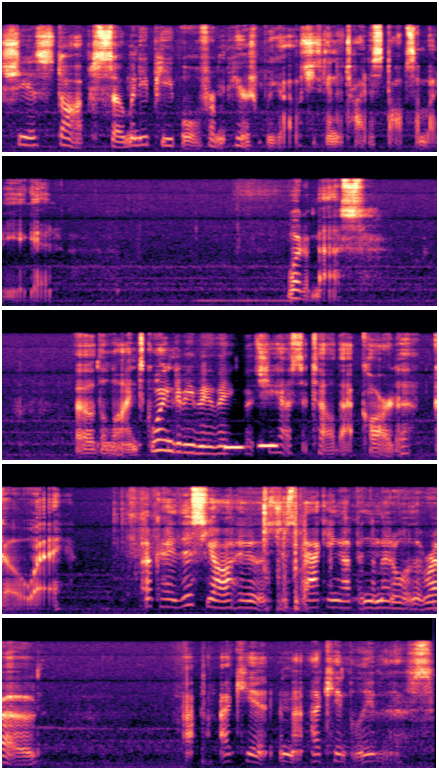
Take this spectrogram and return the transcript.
She has stopped so many people from, here we go. She's going to try to stop somebody again. What a mess. Oh, the line's going to be moving, but she has to tell that car to go away. Okay, this Yahoo is just backing up in the middle of the road. I, I can't, I can't believe this.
